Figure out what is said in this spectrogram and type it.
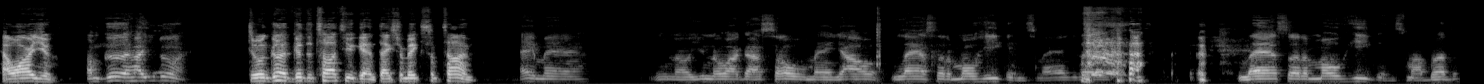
How are you? I'm good. How you doing? Doing good. Good to talk to you again. Thanks for making some time. Hey, man. You know, you know I got soul, man. Y'all last of the Mohegans, man. You know, last of the Mohegans, my brother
